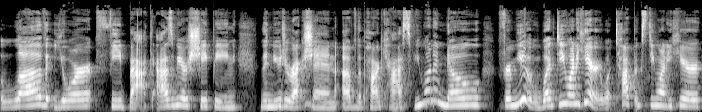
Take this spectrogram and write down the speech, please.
love your feedback as we are shaping the new direction of the podcast. We want to know from you what do you want to hear? What topics do you want to hear?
